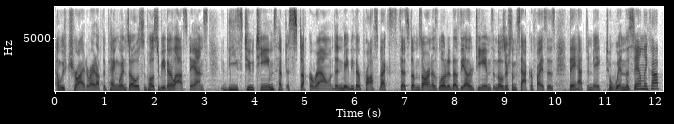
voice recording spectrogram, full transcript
and we've tried to write off the Penguins. Oh, it's supposed to be their last dance. These two teams teams have just stuck around, and maybe their prospect systems aren't as loaded as the other teams, and those are some sacrifices they had to make to win the Stanley Cup.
